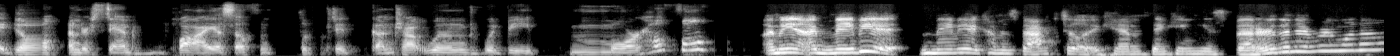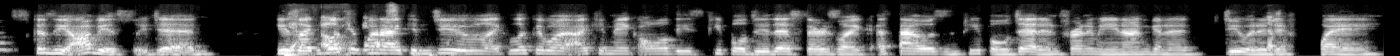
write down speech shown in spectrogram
i don't understand why a self-inflicted gunshot wound would be more helpful I mean, I, maybe it maybe it comes back to like him thinking he's better than everyone else because he obviously did. He's Yeah. like, Oh, look at what. I can do. Like, look at what I can make all these people do this. There's like a thousand people dead in front of me, and I'm gonna do it a different way.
